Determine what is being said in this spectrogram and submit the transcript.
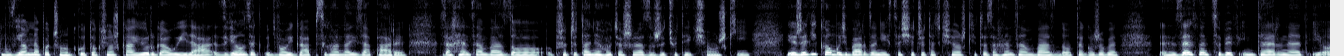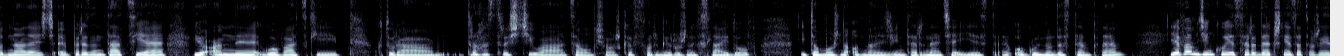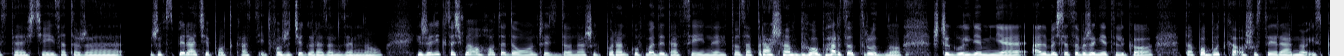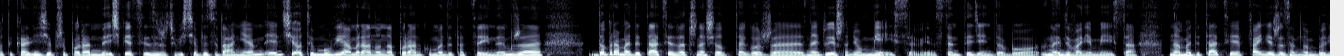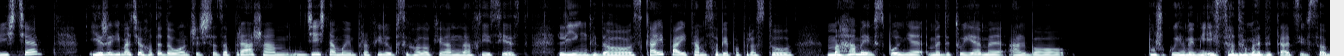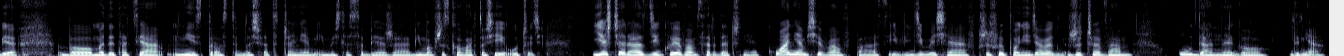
Mówiłam na początku, to książka Jurga Willa, Związek dwojga, psychoanaliza pary. Zachęcam Was do przeczytania chociaż raz w życiu tej książki. Jeżeli komuś bardzo nie chce się czytać książki, to zachęcam Was do tego, żeby e, zechnąć sobie w internet i odnaleźć e, prezentację Joanny Głowackiej, która trochę streściła całą książkę w formie różnych slajdów i to można odnaleźć w internecie i jest e, ogólnodostępne. Ja Wam dziękuję serdecznie za to, że jesteście i za to, że że wspieracie podcast i tworzycie go razem ze mną. Jeżeli ktoś ma ochotę dołączyć do naszych poranków medytacyjnych, to zapraszam. Było bardzo trudno, szczególnie mnie, ale myślę sobie, że nie tylko. Ta pobudka o 6 rano i spotykanie się przy porannej świecy jest rzeczywiście wyzwaniem. Ja dzisiaj o tym mówiłam rano na poranku medytacyjnym, że dobra medytacja zaczyna się od tego, że znajdujesz na nią miejsce, więc ten tydzień to było znajdywanie miejsca na medytację. Fajnie, że ze mną byliście. Jeżeli macie ochotę dołączyć, to zapraszam. Gdzieś na moim profilu psycholog Joanna Jest link do Skype'a i tam sobie po prostu machamy i wspólnie medytujemy albo poszukujemy miejsca do medytacji w sobie, bo medytacja nie jest prostym doświadczeniem i myślę sobie, że mimo wszystko warto się jej uczyć. Jeszcze raz dziękuję Wam serdecznie, kłaniam się Wam w pas i widzimy się w przyszły poniedziałek. Życzę Wam udanego dnia.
